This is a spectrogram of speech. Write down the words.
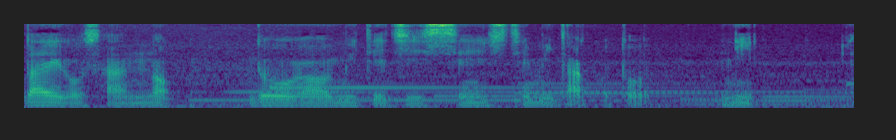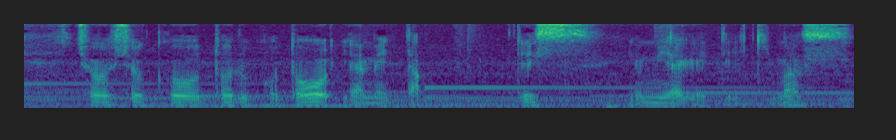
DAIGO さんの動画を見て実践してみたことに朝食をとることをやめた」です。読み上げていきます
